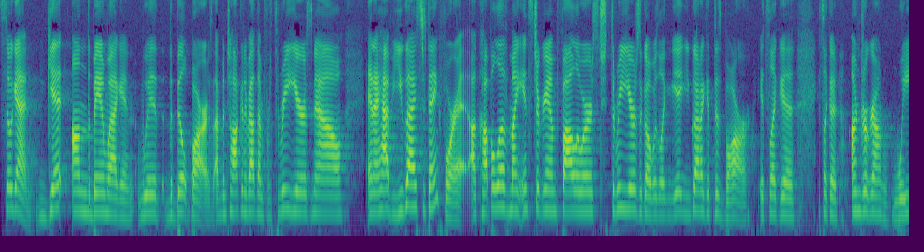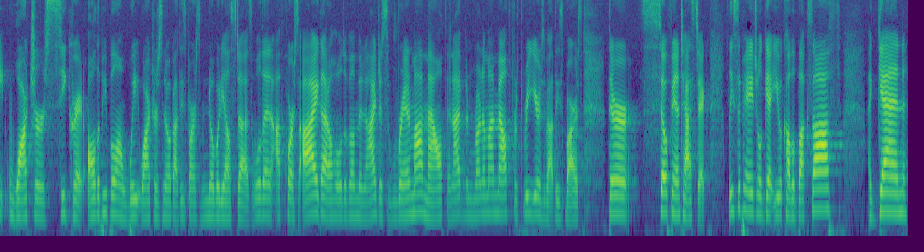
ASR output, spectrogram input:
So, again, get on the bandwagon with the built bars. I've been talking about them for three years now, and I have you guys to thank for it. A couple of my Instagram followers three years ago was like, "Yeah, you got to get this bar. It's like a, it's like an underground Weight Watchers secret. All the people on Weight Watchers know about these bars, but nobody else does." Well, then of course I got a hold of them, and I just ran my mouth, and I've been running my mouth for three years about these bars. They're so fantastic. Lisa Page will get you a couple bucks off. Again,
